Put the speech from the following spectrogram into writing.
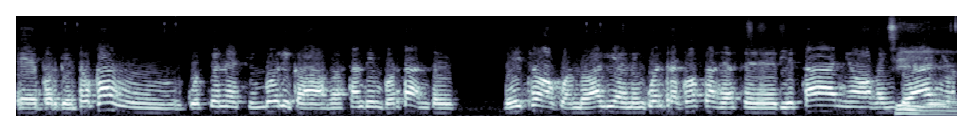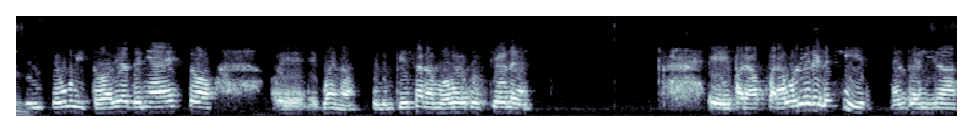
eh, porque tocan cuestiones simbólicas bastante importantes. De hecho, cuando alguien encuentra cosas de hace 10 años, 20 años, y dice, uy, todavía tenía esto, eh, bueno, se le empiezan a mover cuestiones eh, para, para volver a elegir, en realidad.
